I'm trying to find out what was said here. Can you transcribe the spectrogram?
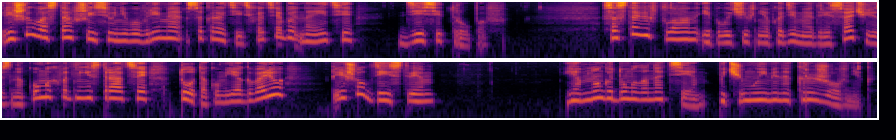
решил в оставшееся у него время сократить хотя бы на эти 10 трупов. Составив план и получив необходимые адреса через знакомых в администрации, то, о ком я говорю, перешел к действиям. Я много думала над тем, почему именно крыжовник.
